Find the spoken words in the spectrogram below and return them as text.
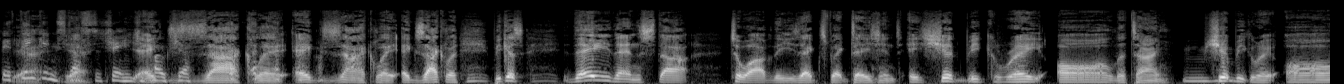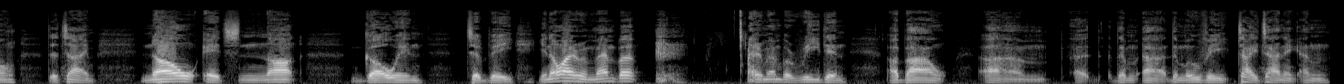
Their yeah, thinking starts yeah. to change Yeah, exactly, exactly, exactly. Because they then start to have these expectations. It should be great all the time. Mm-hmm. Should be great all the time. No, it's not going to be. You know, I remember, I remember reading about um, uh, the uh, the movie Titanic and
